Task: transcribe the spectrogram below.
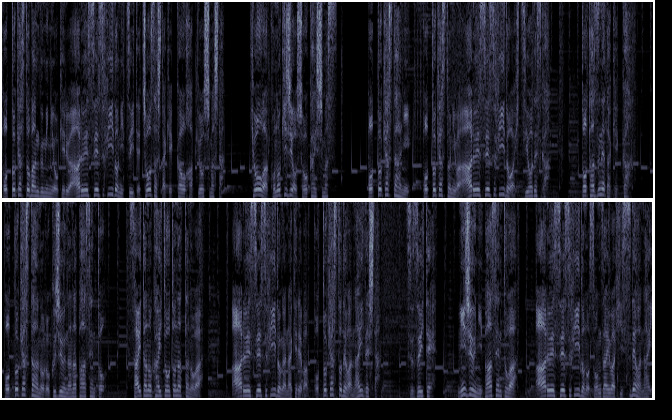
ポッドキャスト番組における RSS フィードについて調査した結果を発表しました。今日はこの記事を紹介します。ポッドキャスターにポッドキャストには RSS フィードは必要ですか？と尋ねた結果ポッドキャスターの67%最多の回答となったのは RSS フィードがなければポッドキャストではないでした。続いて22%は RSS フィードの存在は必須ではない。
